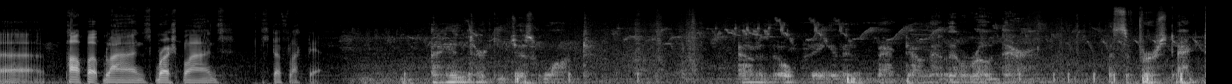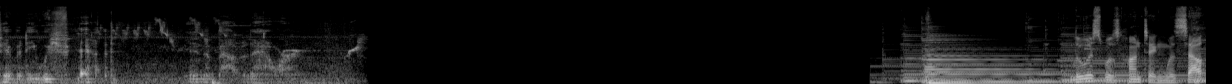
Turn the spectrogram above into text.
uh, pop-up blinds, brush blinds, stuff like that. A hen turkey just walked out of the opening and then back down that little road there. That's the first activity we've had in about an hour. Lewis was hunting with South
